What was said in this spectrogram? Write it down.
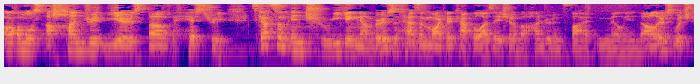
almost a hundred years of history. It's got some intriguing numbers. It has a market capitalization of $105 million, which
